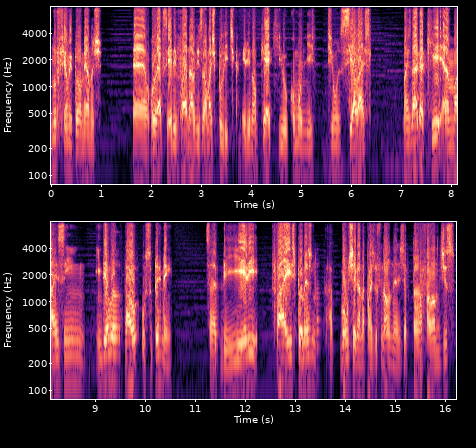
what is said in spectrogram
no filme, pelo menos, é, o Lex ele vai na visão mais política. Ele não quer que o comunismo se alastre. Mas na HQ é mais em, em derrotar o, Superman, sabe? E ele faz, pelo menos, ah, vamos chegar na parte do final, né? Já tava falando disso.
